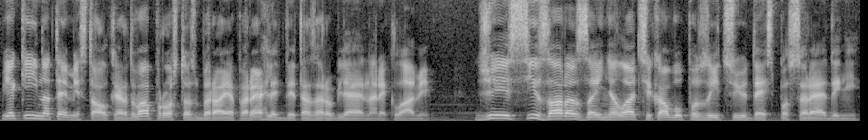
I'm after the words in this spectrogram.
який на темі Stalker 2 просто збирає перегляди та заробляє на рекламі. GSC зараз зайняла цікаву позицію десь посередині.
